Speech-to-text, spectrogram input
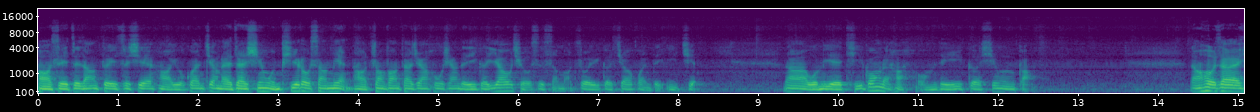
好，所以这张对这些哈有关将来在新闻披露上面哈，双方大家互相的一个要求是什么？做一个交换的意见。那我们也提供了哈我们的一个新闻稿。然后在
